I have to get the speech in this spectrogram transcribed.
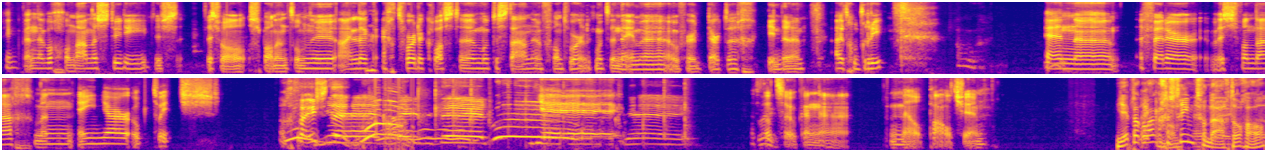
Ik ben net begonnen aan mijn studie, dus het is wel spannend om nu eindelijk echt voor de klas te moeten staan en verantwoordelijk moeten nemen over 30 kinderen uit groep 3. Oeh. En eh, verder is vandaag mijn één jaar op Twitch. Gefeliciteerd! Yeah. Gefeliciteerd! Yay. Yay. Dus dat is ook een eh mijlpaaltje. Je hebt ook lang gestreamd vandaag, toch al?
